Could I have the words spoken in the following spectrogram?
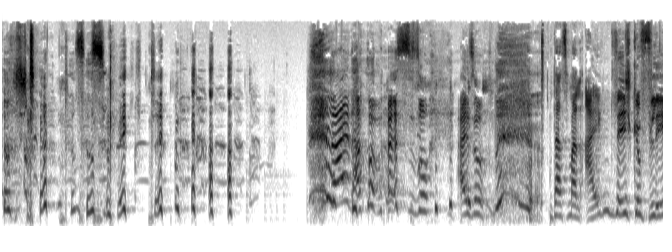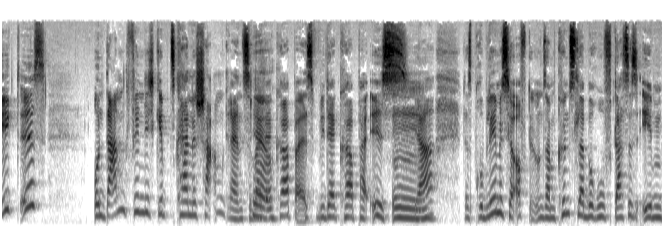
Das stimmt, das ist wichtig. Nein, aber weißt du so, also, dass man eigentlich gepflegt ist. Und dann, finde ich, gibt's keine Schamgrenze, weil Ja. der Körper ist, wie der Körper ist. Ja, Das Problem ist ja oft in unserem Künstlerberuf, dass es eben,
